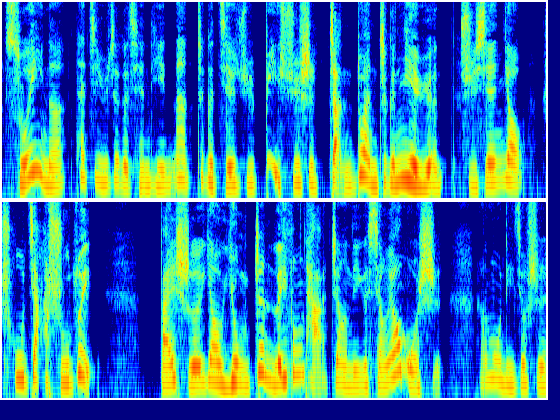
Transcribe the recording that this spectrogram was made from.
所以呢，他基于这个前提，那这个结局必须是斩断这个孽缘，许仙要出家赎罪。白蛇要永镇雷峰塔这样的一个降妖模式，然后目的就是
